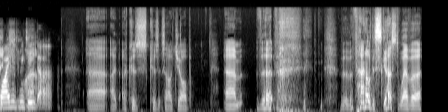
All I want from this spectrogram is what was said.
why did we do that? Uh, because because it's our job. Um, the, the, the panel discussed whether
